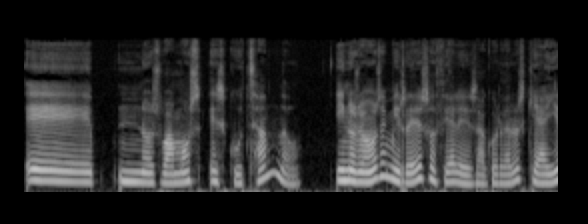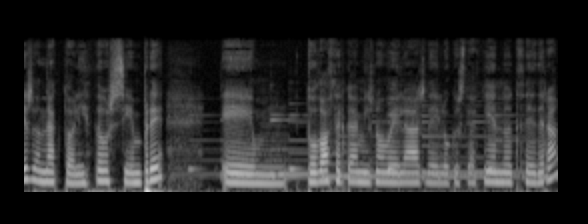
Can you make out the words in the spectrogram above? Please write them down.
eh, nos vamos escuchando. Y nos vemos en mis redes sociales. Acordaros que ahí es donde actualizo siempre em, todo acerca de mis novelas, de lo que estoy haciendo, etc.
